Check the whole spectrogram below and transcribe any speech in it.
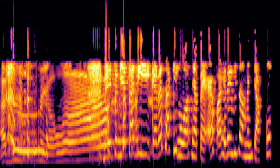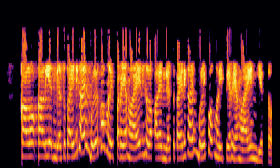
aduh ya Allah nah itu dia tadi karena saking luasnya TF akhirnya bisa mencakup kalau kalian gak suka ini kalian boleh kok melipir yang lain kalau kalian gak suka ini kalian boleh kok melipir yang lain gitu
